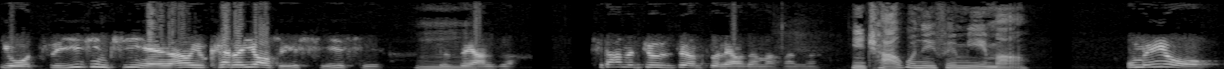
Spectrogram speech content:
有脂溢性皮炎，然后又开了药水洗一洗，就这样子。其他的就是这样治疗的嘛，反正。你查过内分泌吗？我没有。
